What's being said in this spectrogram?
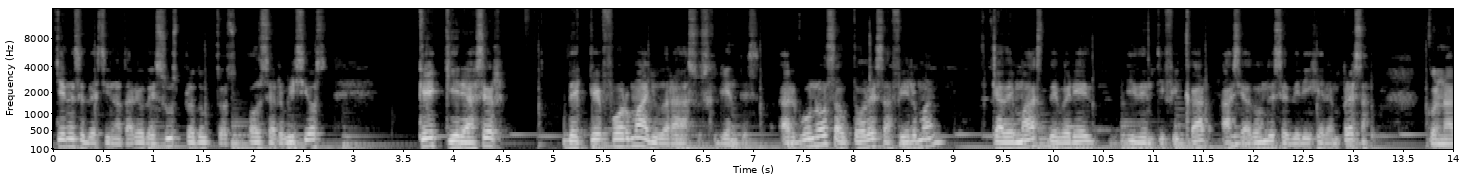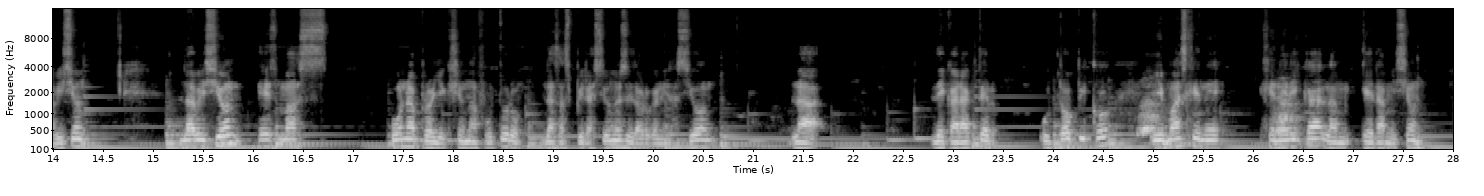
¿Quién es el destinatario de sus productos o servicios? ¿Qué quiere hacer? ¿De qué forma ayudará a sus clientes? Algunos autores afirman que además debería identificar hacia dónde se dirige la empresa con la visión. La visión es más una proyección a futuro, las aspiraciones de la organización, la de carácter utópico y más genérica que la misión,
